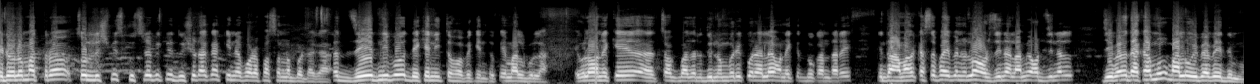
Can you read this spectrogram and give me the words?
এটা হলো মাত্র চল্লিশ পিস খুচরা বিক্রি দুইশো টাকা, কিনে পড়ে পঁচানব্বই টাকা। যে নিব দেখে নিতে হবে কিন্তু এই মালগুলা। এগুলো অনেকে চক বাজারে দুই নম্বরই করে এলে অনেকে দোকানদারে। কিন্তু আমার কাছে পাইবেন হলো অরিজিনাল আমি অরিজিনাল যেভাবে দেখামু, মাল ওইভাবেই দেবো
